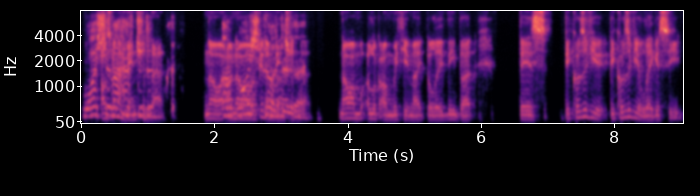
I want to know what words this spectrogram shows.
why I was should I, to have to mention do that. No, I, I Oh, know. I was going to mention that? that. No, I'm look. I'm with you, mate. Believe me. But there's because of you because of your legacy.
